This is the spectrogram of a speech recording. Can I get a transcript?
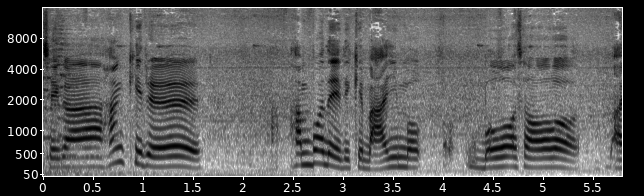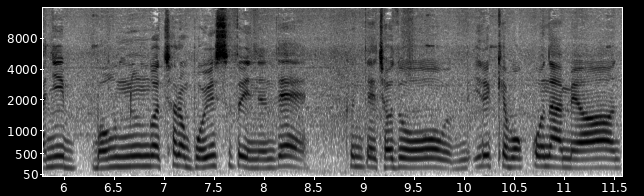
제가 한 끼를 한 번에 이렇게 많이 먹, 먹어서 많이 먹는 것처럼 보일 수도 있는데 근데 저도 이렇게 먹고 나면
